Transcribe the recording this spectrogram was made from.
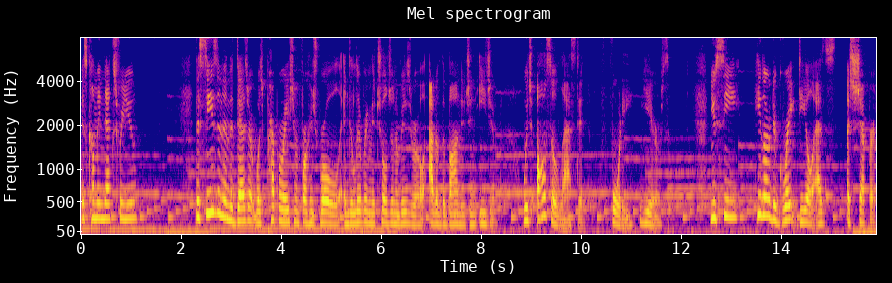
is coming next for you? The season in the desert was preparation for His role in delivering the children of Israel out of the bondage in Egypt, which also lasted 40 years. You see, He learned a great deal as a shepherd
